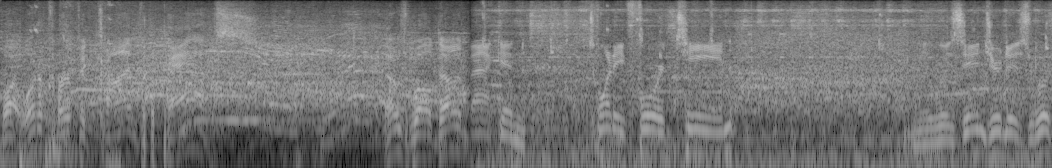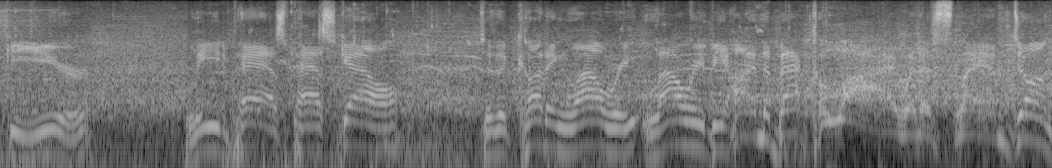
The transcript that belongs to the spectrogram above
What, what a perfect time for the pass. That was well done. Back in 2014, he was injured his rookie year. Lead pass, Pascal to the cutting Lowry. Lowry behind the back. Kawhi with a slam dunk.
